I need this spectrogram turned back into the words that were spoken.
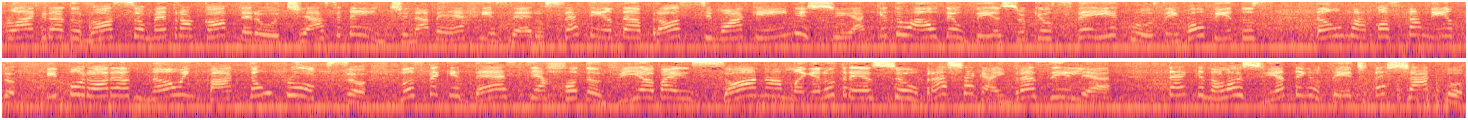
flagra do nosso metrocóptero de acidente na BR-070, próximo a QNG. Aqui do alto eu vejo que os veículos envolvidos estão no acostamento e por hora não impactam o fluxo. Você que desce a rodovia vai só na manhã no trecho para chegar em Brasília. Tecnologia tem o T de Texaco.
